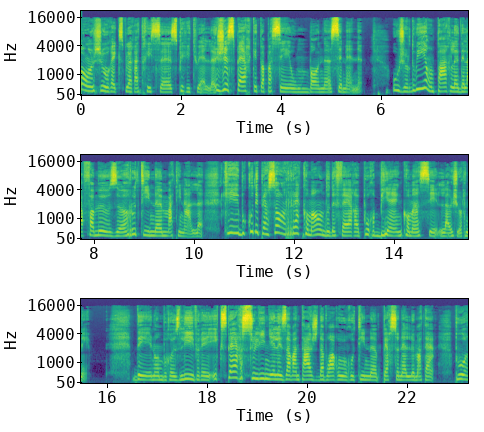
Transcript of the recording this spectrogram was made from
Bonjour exploratrice spirituelle, j'espère que tu as passé une bonne semaine. Aujourd'hui, on parle de la fameuse routine matinale que beaucoup de personnes recommandent de faire pour bien commencer la journée. De nombreux livres et experts soulignent les avantages d'avoir une routine personnelle le matin pour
